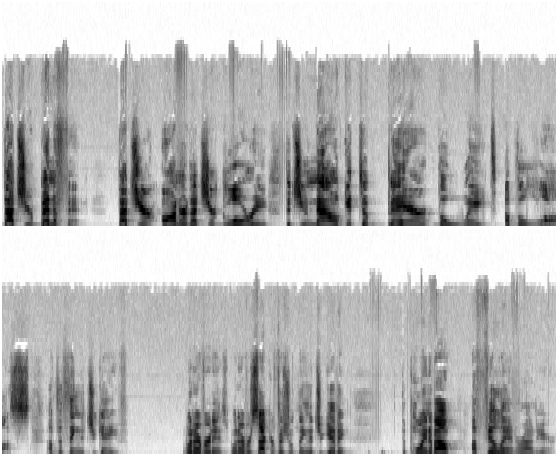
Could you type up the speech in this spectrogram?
that's your benefit. That's your honor, that's your glory that you now get to bear the weight of the loss of the thing that you gave. Whatever it is, whatever sacrificial thing that you're giving. The point about a fill in around here.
